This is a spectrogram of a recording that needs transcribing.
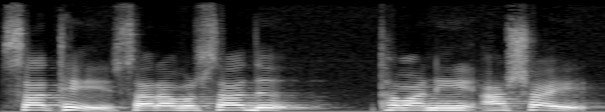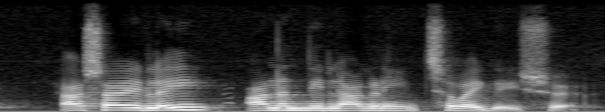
સાથે સારા વરસાદ થવાની આશાએ આશાએ લઈ આનંદની લાગણી છવાઈ ગઈ છે.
